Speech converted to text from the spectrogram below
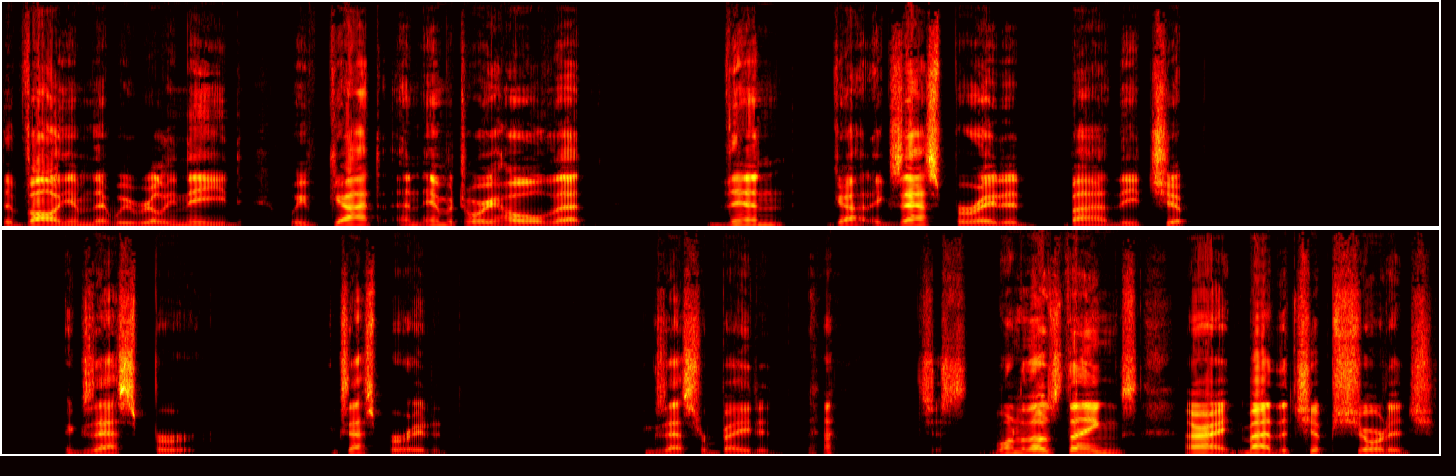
the volume that we really need. We've got an inventory hole that then got exasperated by the chip exasper exasperated exacerbated. Just one of those things. All right by the chip shortage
